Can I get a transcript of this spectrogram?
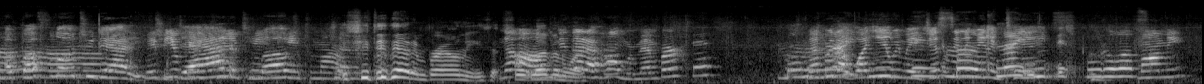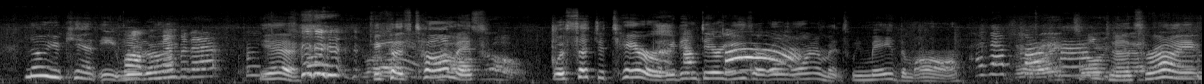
A buffalo to daddy. Maybe you'll get a candy cane, cane tomorrow. She did that in brownies at No, Fort we did that at home. Remember? Mom, Remember that one year we made just cinnamon and Can I tea? eat this Rudolph? Mommy, No, you can't eat mom, Rudolph. remember that? Yeah, because Thomas was such a terror. We didn't dare use our own ornaments. We made them all. Is that right? Is that what we did That's right.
